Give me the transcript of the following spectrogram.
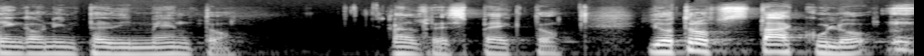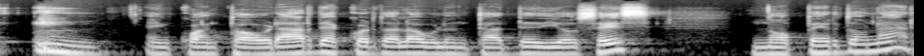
tenga un impedimento al respecto. Y otro obstáculo en cuanto a orar de acuerdo a la voluntad de Dios es no perdonar.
